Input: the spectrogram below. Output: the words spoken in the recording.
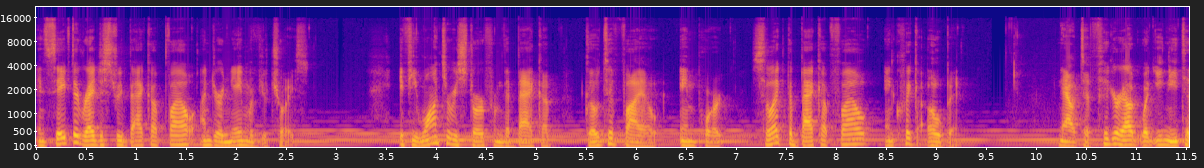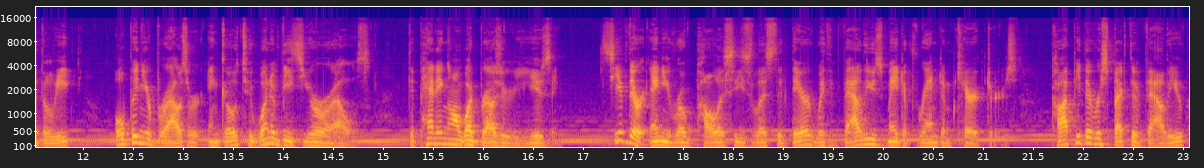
and save the registry backup file under a name of your choice. If you want to restore from the backup, go to File, Import, select the backup file, and click Open. Now to figure out what you need to delete, open your browser and go to one of these URLs, depending on what browser you're using. See if there are any rogue policies listed there with values made of random characters. Copy the respective value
